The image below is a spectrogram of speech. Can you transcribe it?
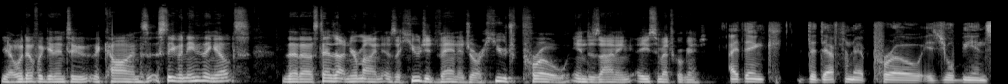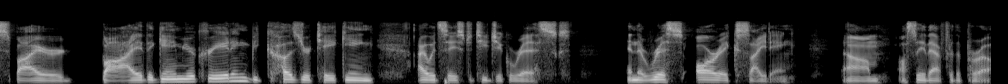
yeah. We'll definitely get into the cons. Stephen, anything else that uh, stands out in your mind as a huge advantage or a huge pro in designing asymmetrical games? I think the definite pro is you'll be inspired by the game you're creating because you're taking, I would say, strategic risks, and the risks are exciting. Um, I'll say that for the pro.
